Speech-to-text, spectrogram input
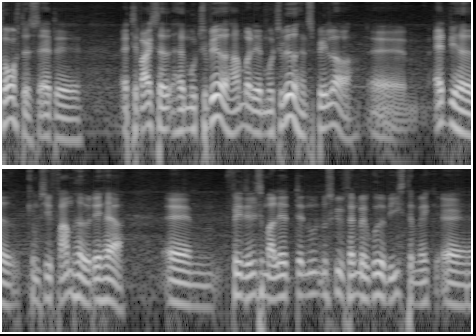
torsdags, at, øh, at det faktisk havde, havde motiveret ham, og det havde motiveret hans spillere, øh, at vi havde kan man sige, fremhævet det her. Øh, fordi det ligesom var lidt, nu, nu skal vi fandme gå ud og vise dem. Ikke? Øh,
